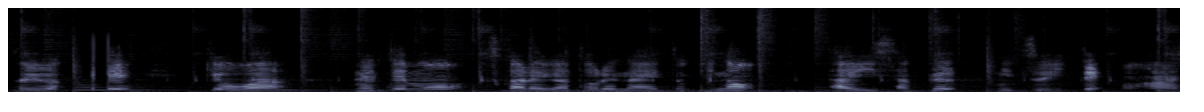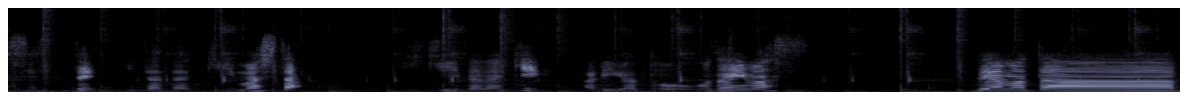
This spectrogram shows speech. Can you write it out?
う。というわけで、今日は寝ても疲れが取れない時の対策についてお話しさせていただきました。お聴きいただきありがとうございます。ではまた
